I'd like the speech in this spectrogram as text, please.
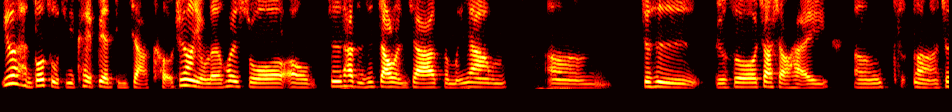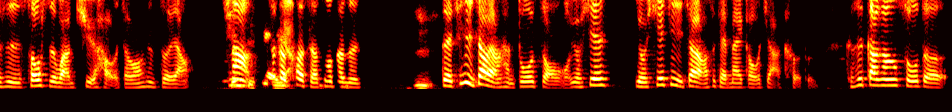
因为很多主题可以变低价课。就像有人会说，哦，就是他只是教人家怎么样，嗯，就是比如说教小孩，嗯嗯，就是收拾玩具好了，假装是这样。那这个课程说真的，嗯，对，亲子教养很多种，有些有些亲子教养是可以卖高价课的。可是刚刚说的，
